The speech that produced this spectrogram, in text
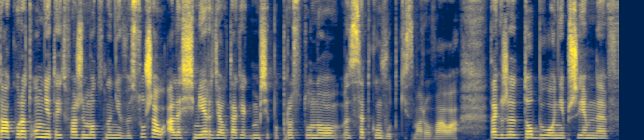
to akurat u mnie tej twarzy mocno nie wysuszał, ale śmierdział tak, jakbym się po prostu no, setką wódki smarowała. Także to było nieprzyjemne w,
